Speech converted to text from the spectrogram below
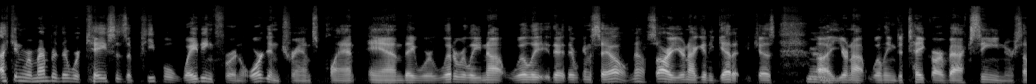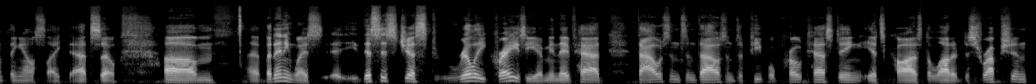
I can remember there were cases of people waiting for an organ transplant and they were literally not willing, they, they were going to say, oh, no, sorry, you're not going to get it because uh, you're not willing to take our vaccine or something else like that. So, uh, um, uh, but anyways, uh, this is just really crazy. I mean, they've had thousands and thousands of people protesting. It's caused a lot of disruption,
